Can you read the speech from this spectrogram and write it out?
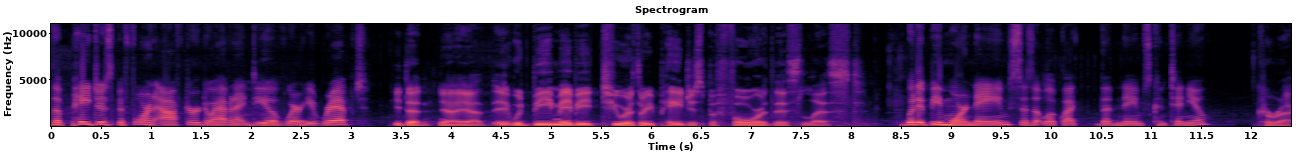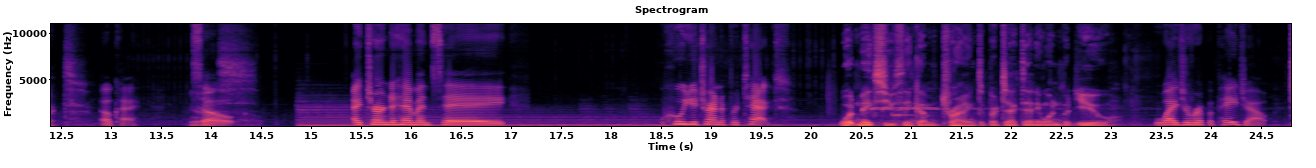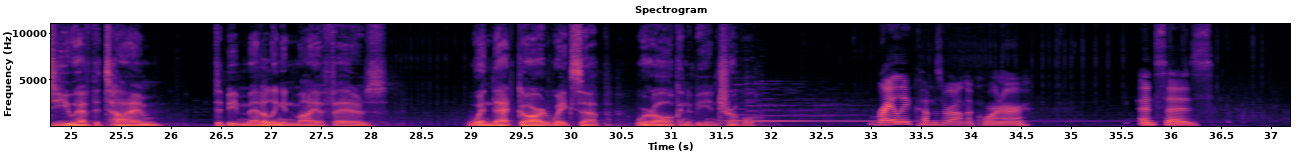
the pages before and after? Do I have an idea of where he ripped? He did. Yeah, yeah. It would be maybe two or three pages before this list. Would it be more names? Does it look like the names continue? Correct. Okay. Yes. So I turn to him and say, Who are you trying to protect? What makes you think I'm trying to protect anyone but you? Why'd you rip a page out? Do you have the time to be meddling in my affairs? When that guard wakes up, we're all going to be in trouble. Riley comes around the corner and says,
